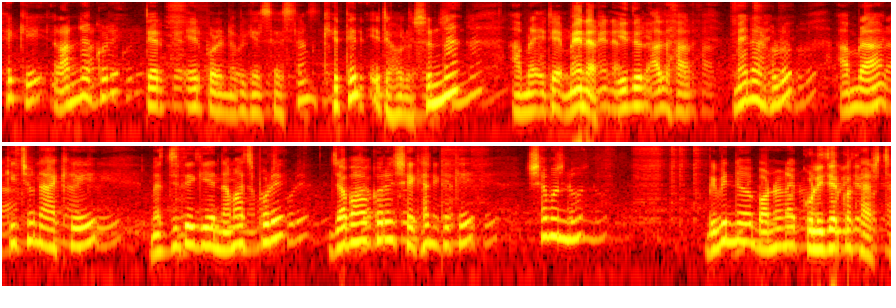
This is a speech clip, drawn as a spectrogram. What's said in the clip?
থেকে রান্না করে এরপরে নবীকে ইসলাম খেতেন, এটা হলো সুন্না আমরা এটা ম্যানার ঈদ উল আজহার। ম্যানার হলো আমরা কিছু না খেয়ে মসজিদে গিয়ে নামাজ পড়ে, জবাহ করে সেখান থেকে সামান্য বিভিন্ন বর্ণনায় কলিজার কথা আসছে।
